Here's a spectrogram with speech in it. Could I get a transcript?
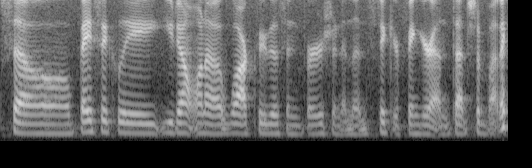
So basically, you don't want to walk through this inversion and then stick your finger out and touch somebody.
